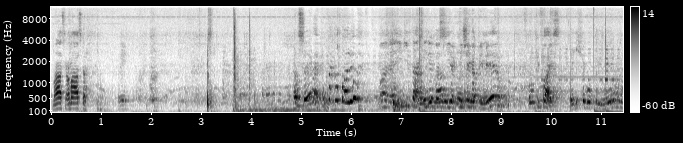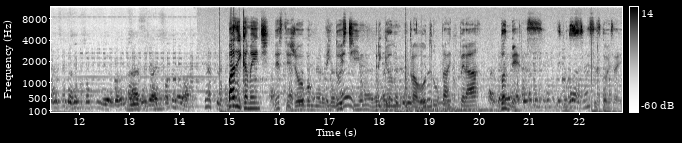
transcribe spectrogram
Máscara, máscara. Cansei, velho. Puta que eu pariu. Mano, é aí que tá. Quem negocia? Quem chega primeiro? Como que faz? Ele chegou primeiro, mas ele fez a redução primeiro. Agora ele Ah, fazer a redução primeiro lá. Basicamente, neste jogo, tem dois times brigando um contra o outro para recuperar bandeiras. Os- esses dois aí,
